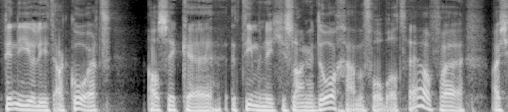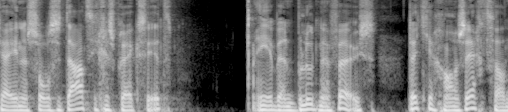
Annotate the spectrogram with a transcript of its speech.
vinden jullie het akkoord als ik tien minuutjes langer doorga, bijvoorbeeld? Hè? Of als jij in een sollicitatiegesprek zit en je bent bloednerveus, dat je gewoon zegt van,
